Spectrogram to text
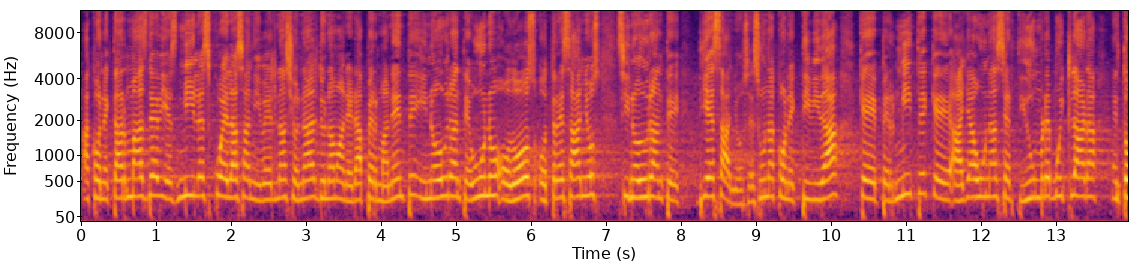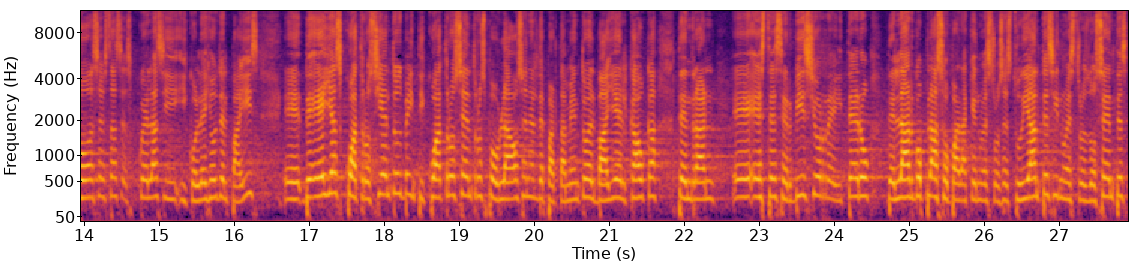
a conectar más de 10 mil escuelas a nivel nacional de una manera permanente y no durante uno o dos o tres años, sino durante 10 años. Es una conectividad que permite que haya una certidumbre muy clara en todas estas escuelas y, colegios del país. Eh, de ellas, 424 centros poblados en el departamento del Valle del Cauca tendrán eh, este servicio, reitero, de largo plazo para que nuestros estudiantes y nuestros docentes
